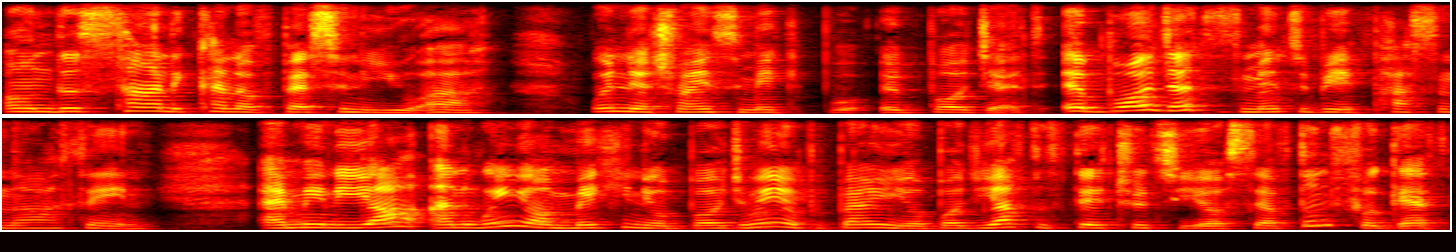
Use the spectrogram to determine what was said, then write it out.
understand the kind of person you are when you're trying to make a budget. A budget is meant to be a personal thing. I mean, you are, and when you're making your budget, when you're preparing your budget, you have to stay true to yourself. Don't forget,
